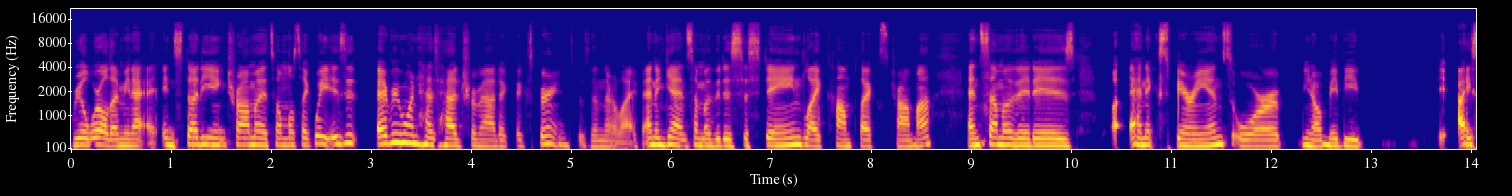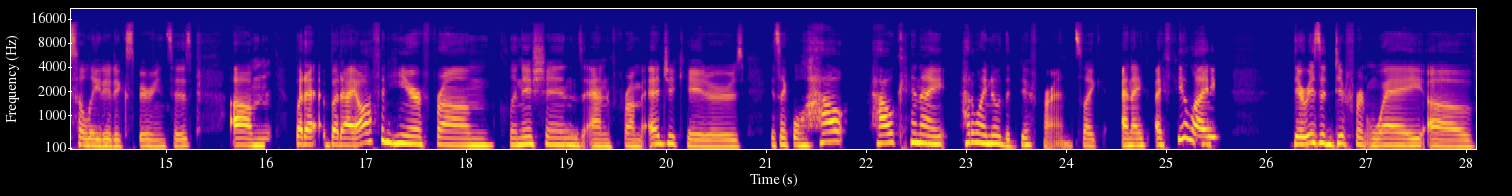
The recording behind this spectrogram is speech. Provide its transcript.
real world. I mean, I, in studying trauma, it's almost like, wait, is it everyone has had traumatic experiences in their life? And again, some of it is sustained, like complex trauma, and some of it is uh, an experience or you know maybe isolated experiences. Um, but I, but I often hear from clinicians and from educators, it's like, well, how how can I how do I know the difference? Like, and I, I feel like there is a different way of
